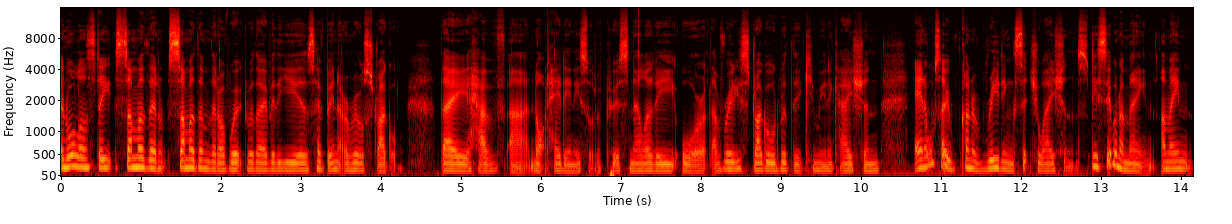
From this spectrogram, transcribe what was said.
in all honesty, some of them, some of them that I've worked with over the years have been a real struggle. They have uh, not had any sort of personality, or they've really struggled with their communication, and also kind of reading situations. Do you see what I mean? I mean,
